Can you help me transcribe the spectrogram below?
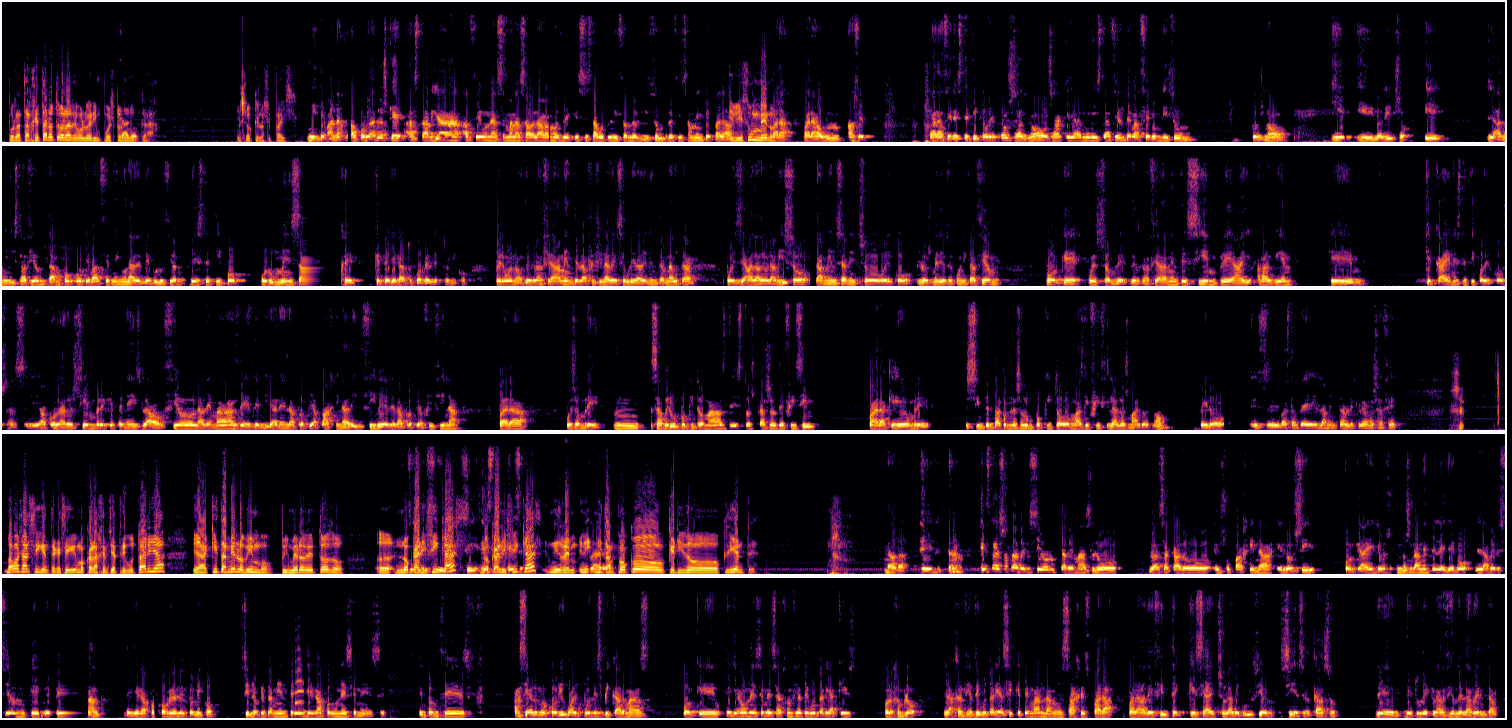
Por la tarjeta no te van a devolver impuestos Claro. nunca. Eso que lo sepáis. ni te van a acordaros que hasta había hace unas semanas hablábamos de que se estaba utilizando el Bizum precisamente para dice un menos. para para aún hacer para hacer este tipo de cosas, ¿no? O sea, que la administración te va a hacer un bizum. Pues no. Y, y lo dicho, y la administración tampoco te va a hacer ninguna devolución de este tipo por un mensaje que te llega a tu correo electrónico. Pero bueno, desgraciadamente la Oficina de Seguridad del Internauta pues ya ha dado el aviso, también se han hecho eco los medios de comunicación, porque, pues hombre, desgraciadamente siempre hay alguien que, que cae en este tipo de cosas. Eh, acordaros siempre que tenéis la opción, además, de, mirar en la propia página de INCIBE, de la propia oficina, para, pues hombre, mm, saber un poquito más de estos casos de phishing para que, hombre, pues intentar ponérselo un poquito más difícil a los malos, ¿no? Pero es eh, bastante lamentable que vamos a hacer. Vamos al siguiente, que seguimos con la agencia tributaria. Eh, aquí también lo mismo. Primero de todo, eh, no Sí, calificas, sí, sí, no es- calificas, ni, rem- ni, Claro. ni tampoco querido cliente. Nada. El- esta es otra versión que además lo, lo ha sacado en su página el OSI, porque a ellos no solamente le llegó la versión que te llega por correo electrónico, sino que también te llega por un SMS. Entonces, así a lo mejor igual puedes picar más, porque te llega un SMS a agencia tributaria que es, por ejemplo, la agencia tributaria sí que te manda mensajes para, para decirte que se ha hecho la devolución, si es el caso de, tu declaración de la renta.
